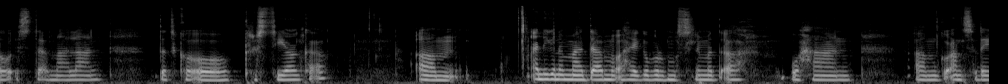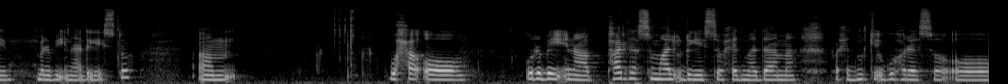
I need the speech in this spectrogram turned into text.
oo isticmaalaan dadka oo kristiyaanka ah anigana maadaama ahay gabar muslimad ah waxaan go'aansaday marbi inaa dhegeysto waxa oo u rabay inaa podcast soomaali u dhegeysto waxayd maadaama waxayd markii ugu horeyso oo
